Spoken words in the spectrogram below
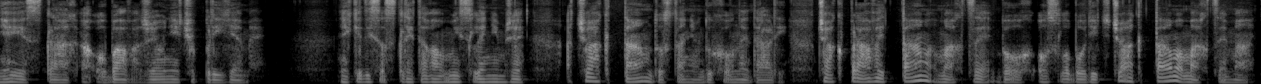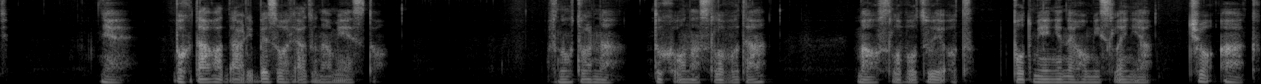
nie je strach a obava, že o niečo prídeme. Niekedy sa stretávam myslením, že a čo ak tam dostanem duchovné dary? Čo ak práve tam ma chce Boh oslobodiť? Čo ak tam ma chce mať? Nie. Boh dáva dary bez ohľadu na miesto. Vnútorná duchovná sloboda ma oslobodzuje od podmieneného myslenia čo ak.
